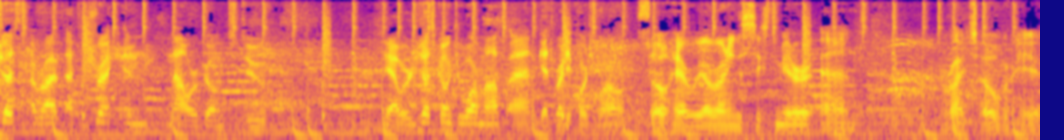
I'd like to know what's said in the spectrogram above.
just arrived at the track and now we're going to do yeah, we're just going to warm up and get ready for tomorrow. So here we are running the 60 meter and right over here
